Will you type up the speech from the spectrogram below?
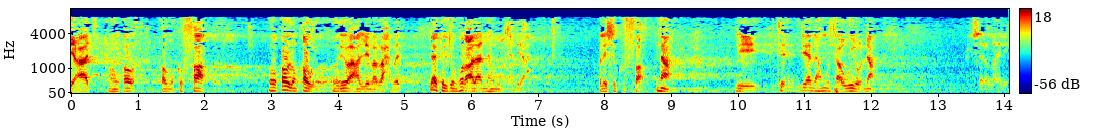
بعاد. وهم قوم, قوم كفار. هو قول قوي ورواية عن الإمام أحمد لكن الجمهور على أنهم مبتدعة وليسوا كفار. نعم. لأنهم متأولون. نعم. أحسن الله إليك.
